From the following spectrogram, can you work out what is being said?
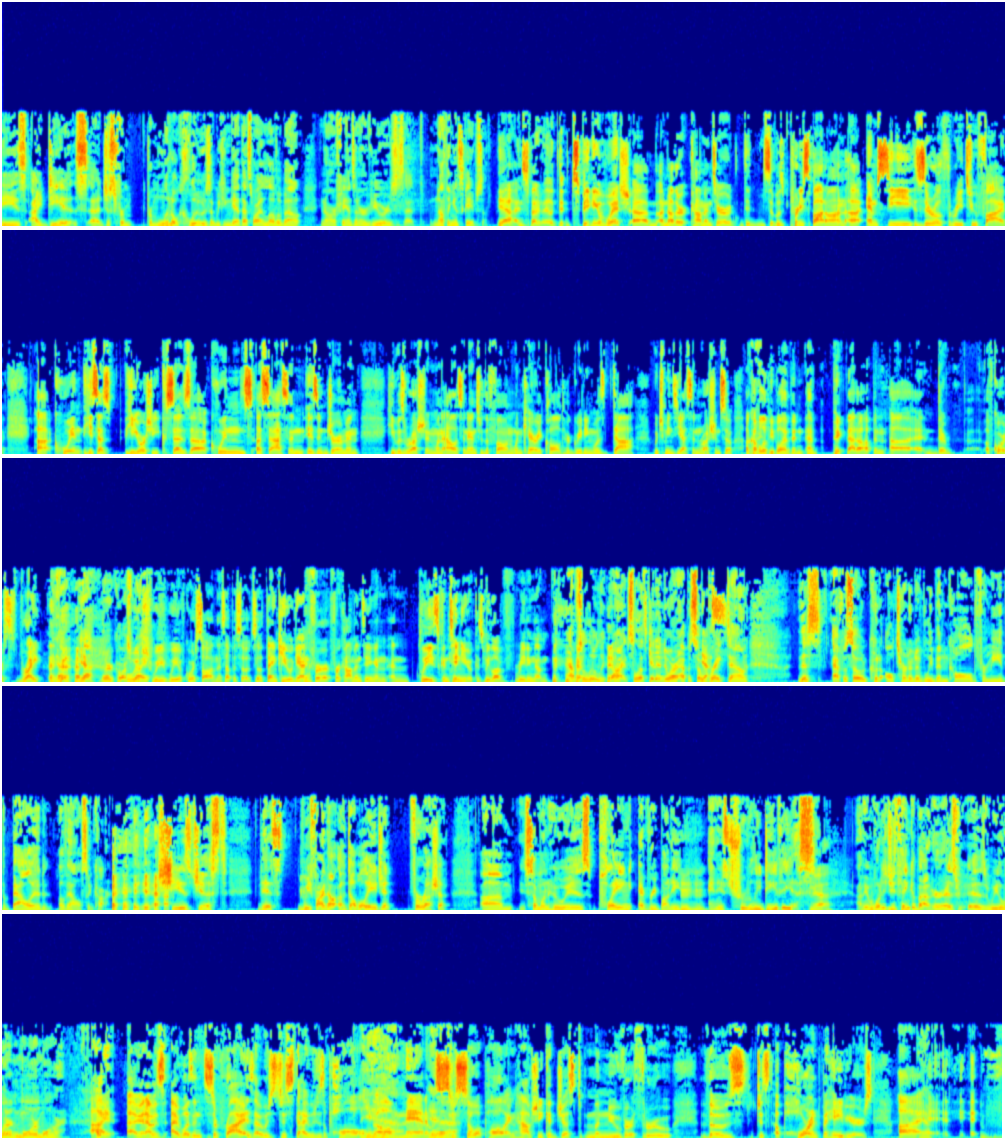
these ideas uh, just from from little clues that we can get. That's what I love about you know our fans and our viewers is that nothing escapes them. Yeah, and spe- uh, speaking of which, um, another commenter did, was pretty spot on. Uh, MC0325, uh, Quinn, he says, he or she says, uh, Quinn's assassin isn't German. He was Russian when Allison answered the phone when Carrie called. Her greeting was "da," which means yes in Russian. So a couple of people have been have picked that up, and uh, they're of course, right. Yeah, yeah, they're of course Which right. we, we of course saw in this episode. So thank you again Yeah. for, for commenting and, and please continue because we love reading them. Absolutely. All right, so let's get into our episode Yes. breakdown. This episode could alternatively been called for me the Ballad of Allison Carr. yeah. She is just this. We find out a double agent for Russia, um, someone who is playing everybody and is truly devious. Mm-hmm. yeah. I mean, what did you think about her as as we learned more and more? I I mean I was I wasn't surprised. I was just I was just appalled. Oh, yeah. Oh man, it was Yeah. just so appalling how she could just maneuver through those just abhorrent behaviors uh,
